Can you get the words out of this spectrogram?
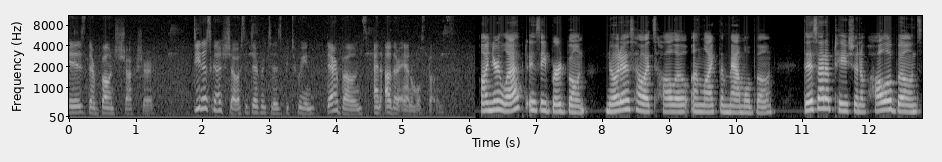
is their bone structure. Dina's going to show us the differences between their bones and other animals' bones. On your left is a bird bone. Notice how it's hollow, unlike the mammal bone. This adaptation of hollow bones,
